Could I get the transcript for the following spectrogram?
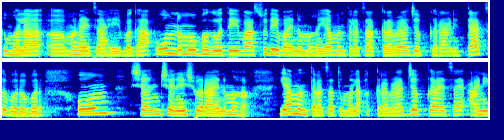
तुम्हाला म्हणायचा आहे. बघा ओम नमो भगवते वासुदेवाय नमः. या मंत्राचा अकरा वेळा जप करा आणि त्याचबरोबर ओम शन शनेश्वराय नमः. या मंत्राचा तुम्हाला अकरा वेळा जप करायचा आहे आणि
